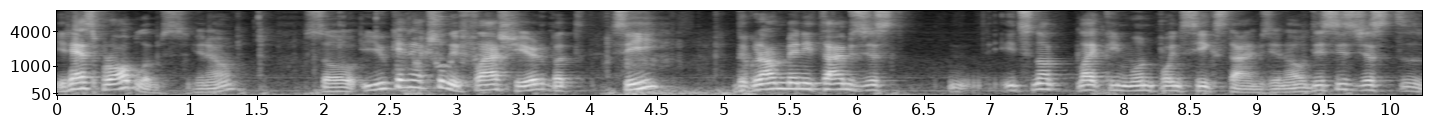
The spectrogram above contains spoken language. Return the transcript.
it has problems, you know? So you can actually flash here, but see? The ground many times just it's not like in 1.6 times, you know? This is just uh,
